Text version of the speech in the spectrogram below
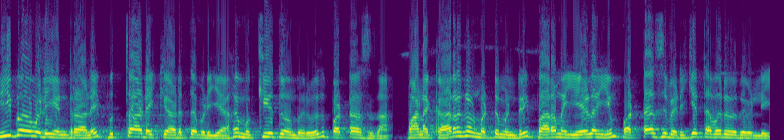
தீபாவளி என்றாலே புத்தாடைக்கு அடுத்தபடியாக முக்கியத்துவம் பெறுவது பட்டாசு தான் பணக்காரர்கள் மட்டுமின்றி பரம ஏழையும் பட்டாசு வெடிக்க தவறுவதில்லை.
